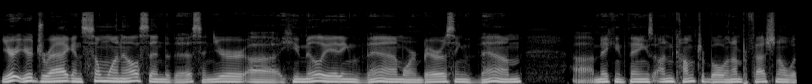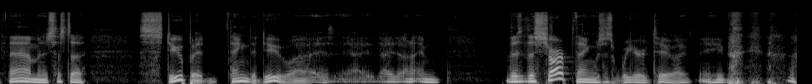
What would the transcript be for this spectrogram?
you're you're dragging someone else into this, and you're uh, humiliating them or embarrassing them, uh, making things uncomfortable and unprofessional with them, and it's just a stupid thing to do. Uh, I, I, I, and the the sharp thing was just weird too. I, he, well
